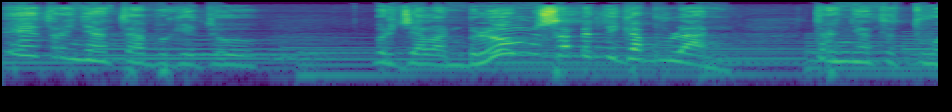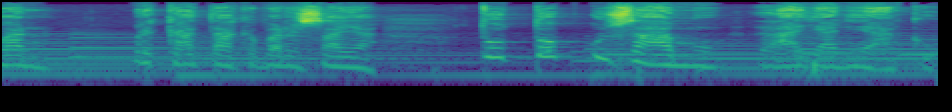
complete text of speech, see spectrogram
Eh ternyata begitu berjalan belum sampai tiga bulan. Ternyata Tuhan berkata kepada saya, tutup usahamu, layani aku.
